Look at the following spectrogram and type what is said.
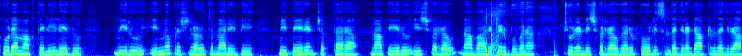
కూడా మాకు తెలియలేదు. మీరు ఎన్నో ప్రశ్నలు అడుగుతున్నారేంటి? మీ పేరెంట్ చెప్తారా? నా పేరు ఈశ్వర్రావు నా భార్య పేరు భువన. చూడండి ఈశ్వర్రావు గారు పోలీసుల దగ్గర డాక్టర్ దగ్గర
